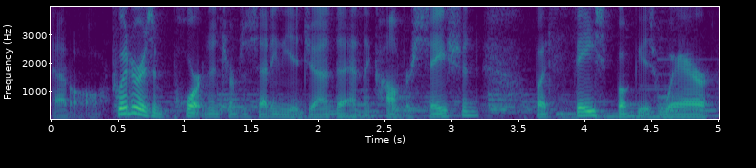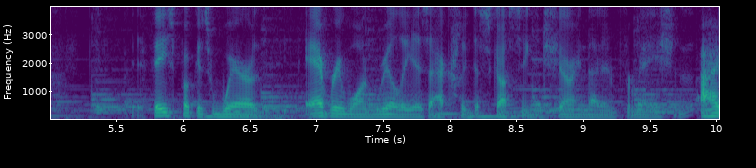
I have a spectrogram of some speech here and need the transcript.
at all. Twitter is important in terms of setting the agenda and the conversation, but Facebook is where Facebook is where everyone really is actually discussing and sharing that information. I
